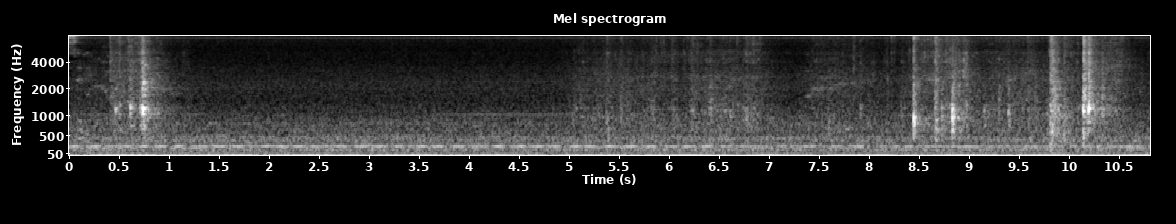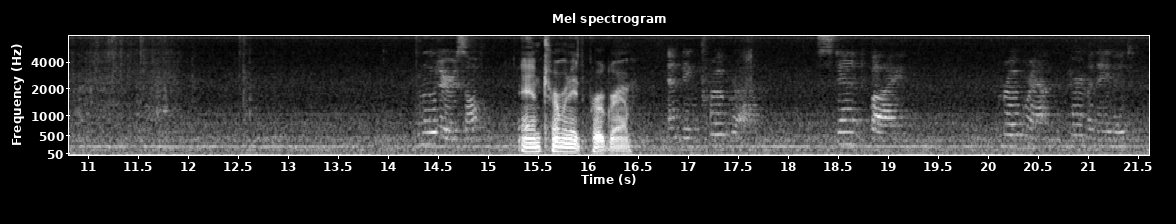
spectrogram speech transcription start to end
And terminate the program. Fine. Program terminated.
